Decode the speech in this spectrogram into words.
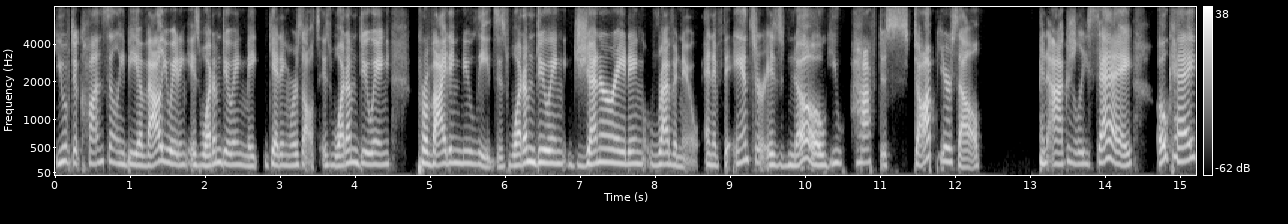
You have to constantly be evaluating is what I'm doing make getting results? Is what I'm doing providing new leads? Is what I'm doing generating revenue? And if the answer is no, you have to stop yourself and actually say, okay,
